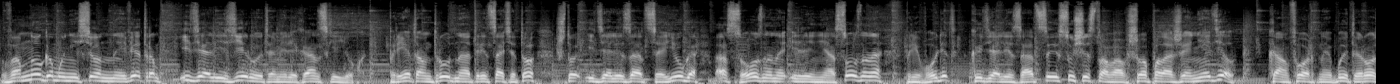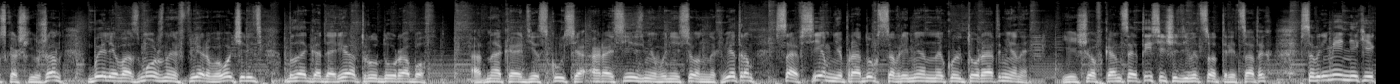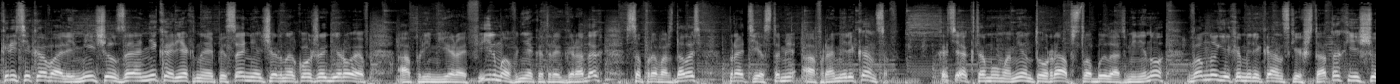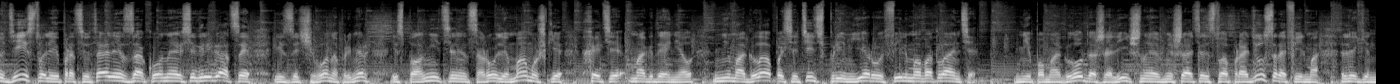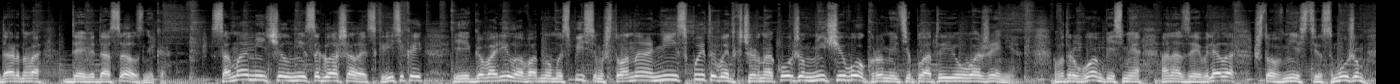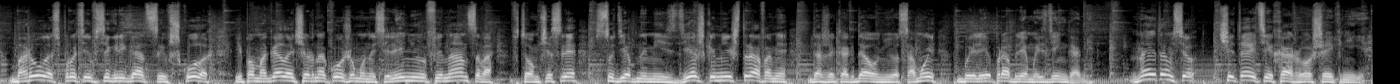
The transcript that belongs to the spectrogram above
Во многом унесенные ветром идеализируют американский юг. При этом трудно отрицать и то, что идеализация юга, осознанно или неосознанно, приводит к идеализации существовавшего положения дел. Комфортный быт и роскошь южан были возможны в первую очередь благодаря труду рабов. Однако дискуссия о расизме, вынесенных ветром, совсем не продукт современной культуры отмены. Еще в конце 1930-х современники критиковали Митчелл за некорректное описание чернокожих героев, а премьера фильма в некоторых городах сопровождалась протестами афроамериканцев. Хотя к тому моменту рабство было отменено, во многих американских штатах еще действовали и процветали законы о сегрегации, из-за чего, например, исполнительница роли мамушки Хэти Макдэниел не могла посетить премьеру фильма в Атланте. Не помогло даже личное вмешательство продюсера фильма, легендарного Дэвида Селзника. Сама Митчелл не соглашалась с критикой и говорила в одном из писем, что она не испытывает к чернокожим ничего, кроме теплоты и уважения. В другом письме она заявляла, что вместе с мужем боролась против сегрегации в школах и помогала чернокожему населению финансово, в том числе судебными издержками и штрафами, даже когда у нее самой были проблемы с деньгами. На этом все. Читайте хорошие книги.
